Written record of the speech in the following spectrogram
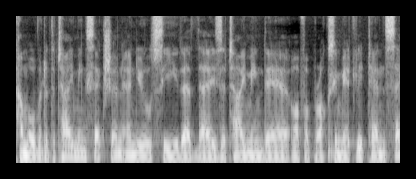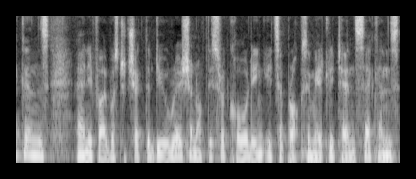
come over to the timing section and you'll see that there is a timing there of approximately 10 seconds. And if I was to check the duration of this recording, it's approximately 10 seconds.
